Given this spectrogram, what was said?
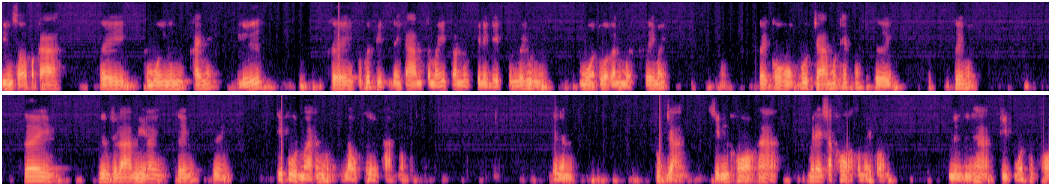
ดินสอปากกา เคยขโมยเงินใครไหมหรือเคยประพฤติผิดในการสมัยตอนเป็นเด็กๆเป็นวัยรุ่นมมั่วตัวกันหมดเคยไหมเคยโกหกพูดจามุดเท็จไหมเคย เคยไหมเคยดื่มสุรามีอะไรเคยไหมเคยที่พูดมาทั้งหมด เราเคยผ่านมาหมดอย่างนั้น ทุกอย่างสินข้อห้า ไม่ได้สักข้อสมัยก่อนหนึ่งถึงห้าผิดหมดทุกข้อ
